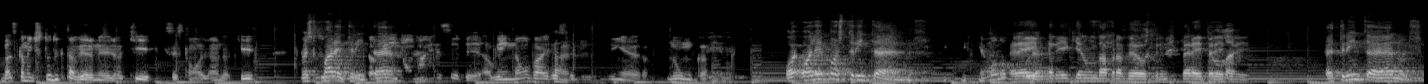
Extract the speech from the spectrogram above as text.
Basicamente, tudo que está vermelho aqui, que vocês estão olhando aqui, mas parem, 30 alguém anos. não vai receber, alguém não vai receber ah. dinheiro, nunca. Olhem para os 30 anos. É uma loucura. Peraí, peraí que não dá para ver os 30. Peraí, peraí, peraí. Há 30 anos,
